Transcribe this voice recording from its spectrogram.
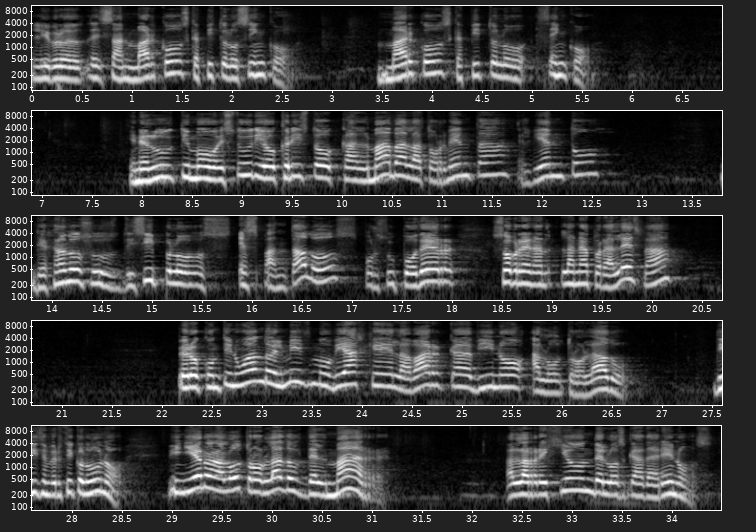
Libro de San Marcos, capítulo 5. Marcos, capítulo 5. En el último estudio, Cristo calmaba la tormenta, el viento, dejando a sus discípulos espantados por su poder sobre la naturaleza. Pero continuando el mismo viaje, la barca vino al otro lado. Dice en versículo 1, vinieron al otro lado del mar, a la región de los Gadarenos.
